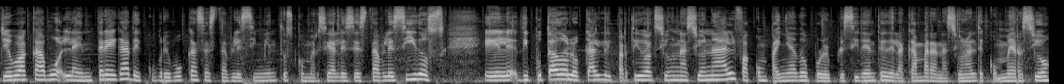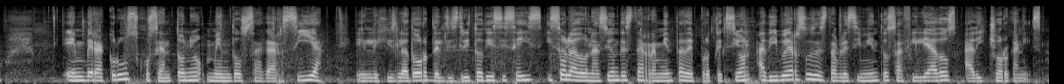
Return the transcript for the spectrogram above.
llevó a cabo la entrega de cubrebocas a establecimientos comerciales establecidos. El diputado local del Partido Acción Nacional fue acompañado por el presidente de la Cámara Nacional de Comercio, en Veracruz, José Antonio Mendoza García, el legislador del Distrito 16, hizo la donación de esta herramienta de protección a diversos establecimientos afiliados a dicho organismo.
